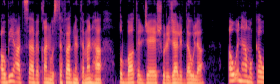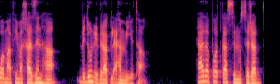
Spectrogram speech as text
أو بيعت سابقا واستفاد من ثمنها ضباط الجيش ورجال الدولة أو إنها مكومة في مخازنها بدون إدراك لأهميتها. هذا بودكاست المستجد.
